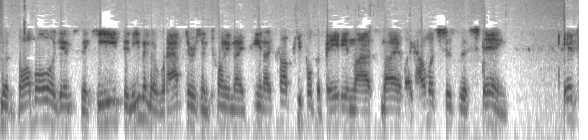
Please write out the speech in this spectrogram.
the bubble against the Heat and even the Raptors in 2019. I saw people debating last night, like, how much does this sting? It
